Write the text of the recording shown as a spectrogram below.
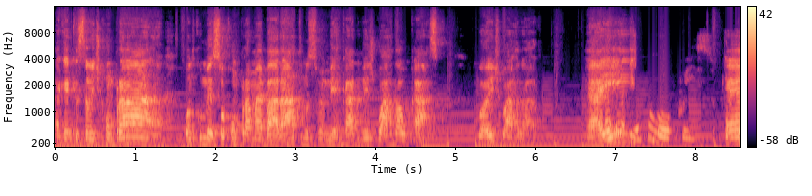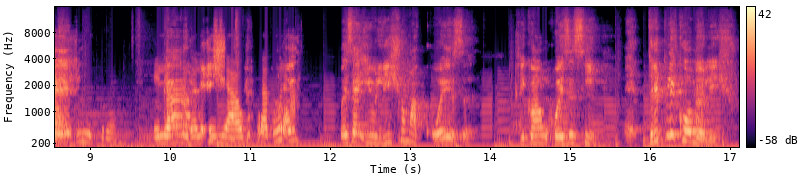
é a questão de comprar, quando começou a comprar mais barato no supermercado, em vez de guardar o casco, igual a gente guardava. Aí, é, é muito louco isso. Porque é, o vidro, ele, é cara, é, ele, ele é algo para durar. Pois é, e o lixo é uma coisa, fica uma coisa assim, é, triplicou meu lixo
